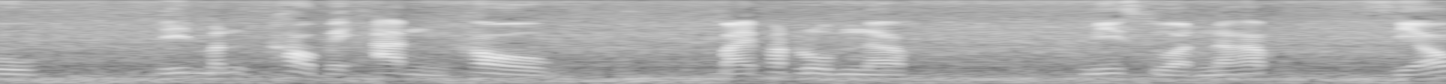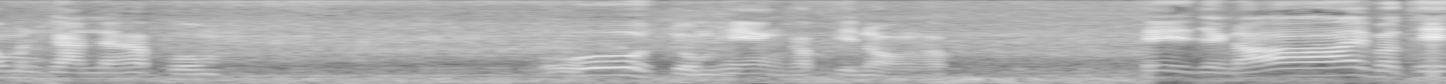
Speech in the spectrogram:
ถูกดินมันเข้าไปอันเข้าใบพัดลมนะครับ มีส่วนนะครับ เสียวเหมือนกันนะครับ ผม โอ้จมแห้งครับพี่น้องครับ เทจังได้มาเท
